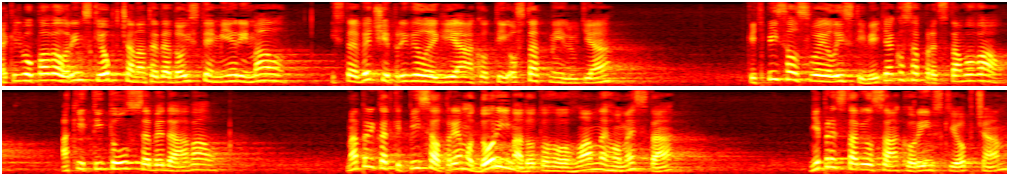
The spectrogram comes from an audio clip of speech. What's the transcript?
Aj keď bol Pavel rímsky občan a teda do istej miery mal isté väčšie privilégia ako tí ostatní ľudia, keď písal svoje listy, viete, ako sa predstavoval? Aký titul sebe dával? Napríklad, keď písal priamo do Ríma, do toho hlavného mesta, Nepredstavil sa ako rímsky občan,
